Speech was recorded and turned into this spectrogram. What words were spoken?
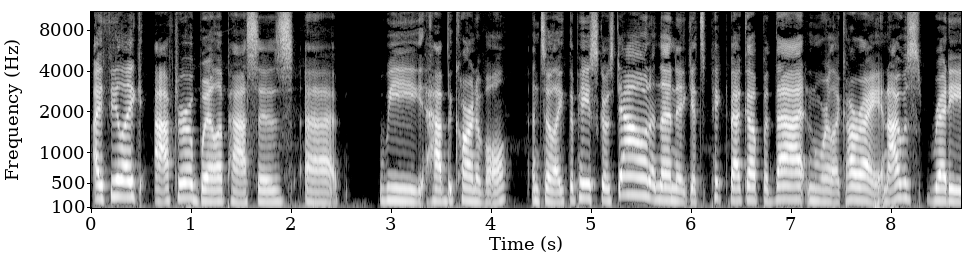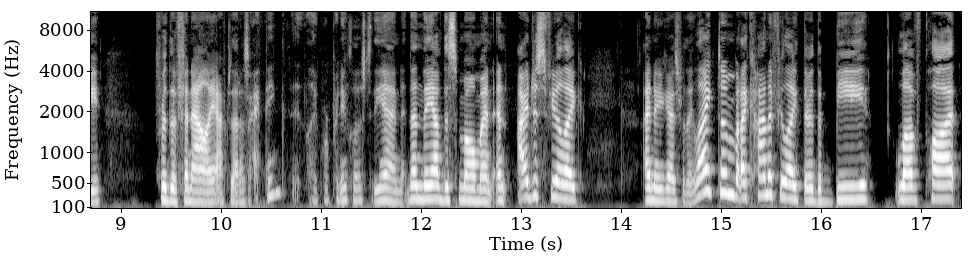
I feel like after Abuela passes, uh, we have the carnival. And so, like, the pace goes down and then it gets picked back up with that. And we're like, all right. And I was ready for the finale after that. I was like, I think that, like, we're pretty close to the end. And then they have this moment. And I just feel like, I know you guys really liked them, but I kind of feel like they're the B love plot.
